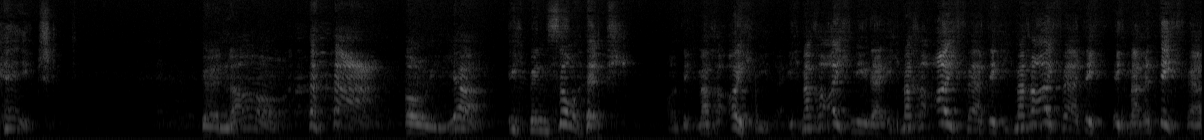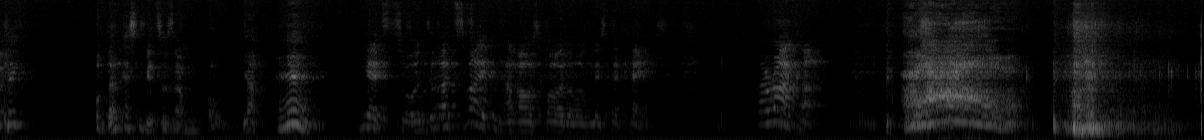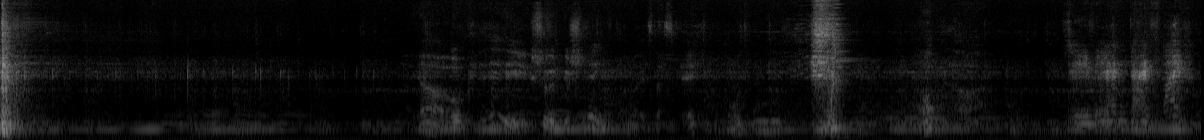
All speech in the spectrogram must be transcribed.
Caged. Genau. oh ja, ich bin so hübsch. Und ich mache euch nieder. Ich mache euch nieder. Ich mache euch fertig. Ich mache euch fertig. Ich mache dich fertig. Und dann essen wir zusammen. Oh ja. Jetzt zu unserer zweiten Herausforderung, Mr. Cage. Baraka, Ja, okay. Schön geschminkt. Aber ist das echt notwendig? Hoppla. Sie werden dein Fleisch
